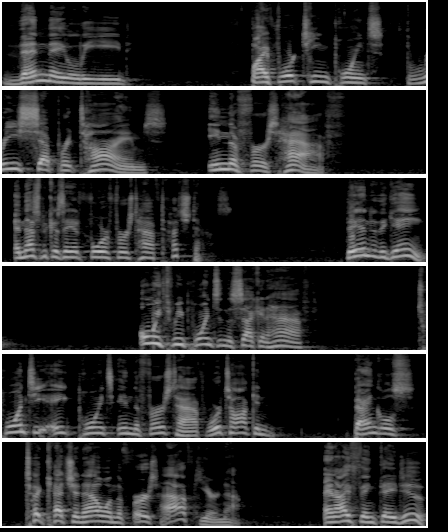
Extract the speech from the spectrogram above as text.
Then they lead by 14 points three separate times in the first half. And that's because they had four first half touchdowns. They ended the game. Only three points in the second half, 28 points in the first half. We're talking Bengals to catch an L in the first half here now. And I think they do.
